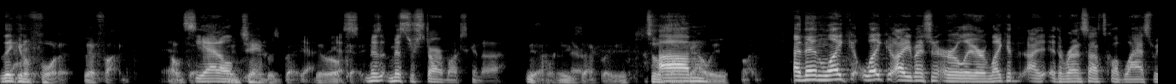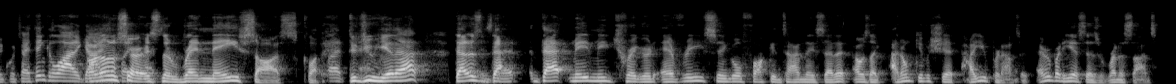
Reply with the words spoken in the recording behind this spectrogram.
They can afford it. They're fine. and Seattle, in Chambers Bay. yeah, They're yes, okay. Mr. Starbucks can uh, Yeah, afford it there. exactly. Silicon Um, Valley is fine. And then, like like I mentioned earlier, like at, I- at the Renaissance Club last week, which I think a lot of guys. no, no, sir. It's the Renaissance Club. But- Did you hear that? That is Is that that made me triggered every single fucking time they said it. I was like, I don't give a shit how you pronounce it. Everybody here says Renaissance.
